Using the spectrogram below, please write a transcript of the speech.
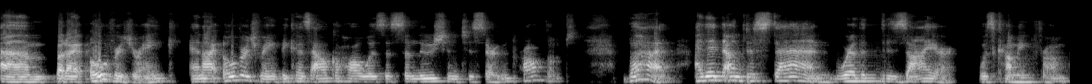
Um, but I overdrank, and I overdrank because alcohol was a solution to certain problems. But I didn't understand where the desire was coming from,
